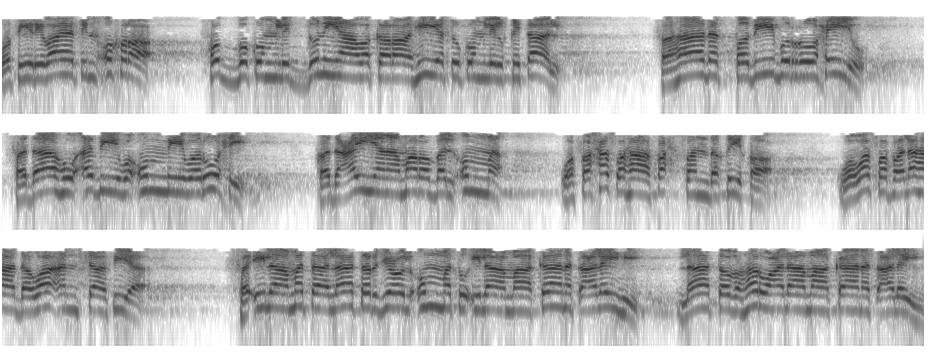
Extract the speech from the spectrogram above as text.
وفي رواية أخرى حبكم للدنيا وكراهيتكم للقتال. فهذا الطبيب الروحي فداه أبي وأمي وروحي. قد عين مرض الأمة وفحصها فحصا دقيقا. ووصف لها دواء شافيا. فإلى متى لا ترجع الأمة إلى ما كانت عليه؟ لا تظهر على ما كانت عليه.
